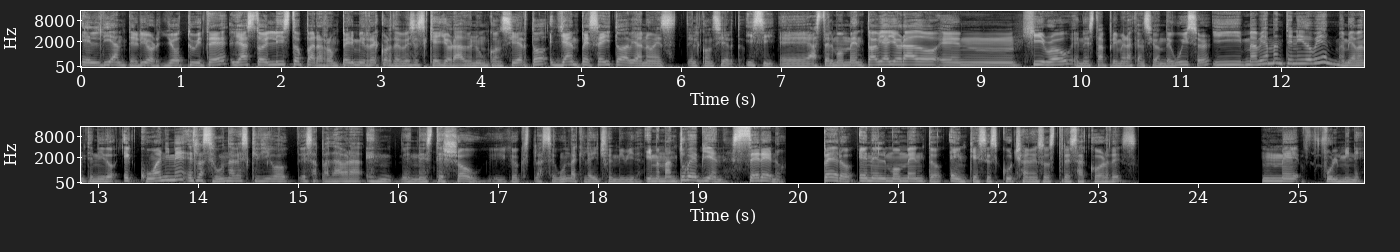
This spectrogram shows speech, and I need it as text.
el día anterior. Yo tuité, ya estoy listo para romper mi récord de veces que he llorado en un concierto ya empecé y todavía no es el concierto. Y sí, eh, hasta el momento había llorado en Hero, en esta primera canción de Wizard, y me había mantenido bien, me había mantenido ecuánime. Es la segunda vez que digo esa palabra en, en este show, y creo que es la segunda que la he dicho en mi vida. Y me mantuve bien, sereno. Pero en el momento en que se escuchan esos tres acordes, me fulminé.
